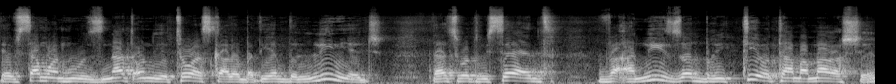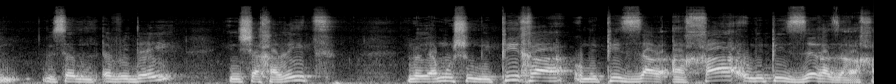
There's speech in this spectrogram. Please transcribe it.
you have someone who is not only a Torah scholar, but you have the lineage. That's what we said. ואני זאת בריתי אותם אמר השם. We said it every day in שחרית. לא ימושו מפיך ומפי זרעך ומפי זרע זרעך.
